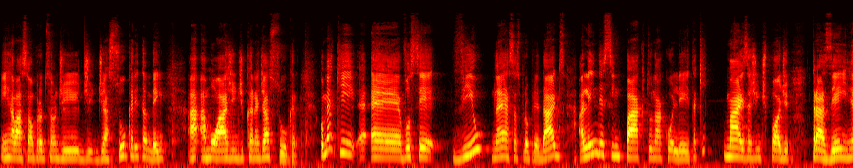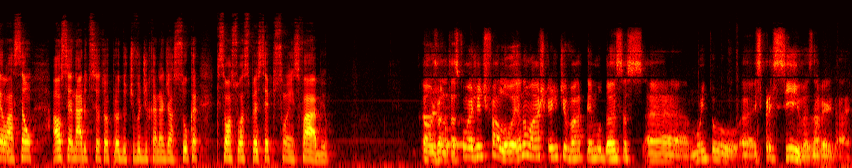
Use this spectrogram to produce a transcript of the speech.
em relação à produção de, de, de açúcar e também a moagem de cana-de-açúcar. Como é que é, você viu né, essas propriedades, além desse impacto na colheita, que mais a gente pode trazer em relação ao cenário do setor produtivo de cana-de-açúcar, que são as suas percepções, Fábio? Então, Jonatas, como a gente falou, eu não acho que a gente vá ter mudanças é, muito é, expressivas, na verdade.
